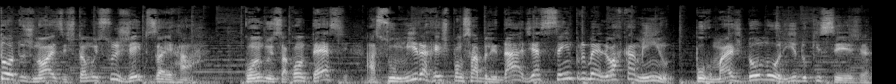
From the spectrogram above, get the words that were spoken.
Todos nós estamos sujeitos a errar. Quando isso acontece, assumir a responsabilidade é sempre o melhor caminho, por mais dolorido que seja.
